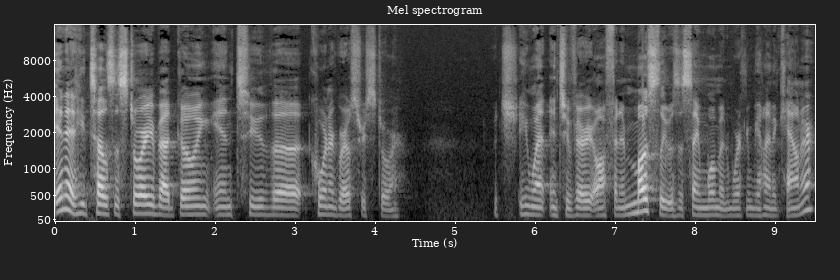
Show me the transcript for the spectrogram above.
in it, he tells the story about going into the corner grocery store, which he went into very often, and mostly it was the same woman working behind the counter.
